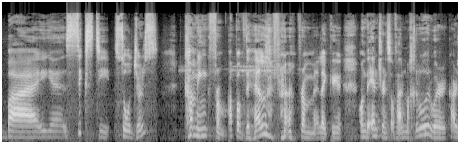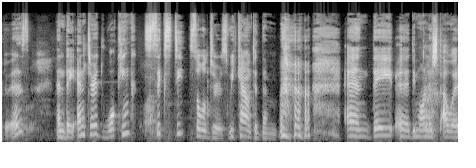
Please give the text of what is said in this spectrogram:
by uh, 60 soldiers coming from up of the hill from, from like uh, on the entrance of Al Makhrour where Ricardo is and they entered walking 60 soldiers we counted them and they uh, demolished our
